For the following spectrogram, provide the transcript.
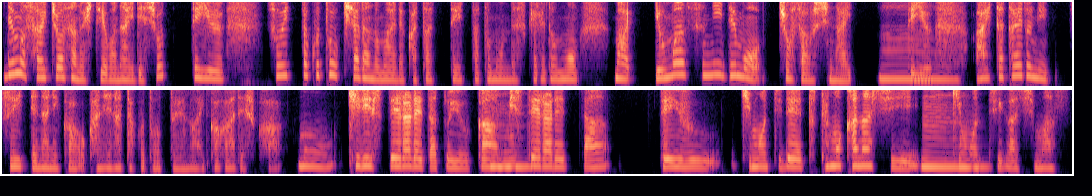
でも再調査の必要はないでしょっていうそういったことを記者団の前で語っていったと思うんですけれども、まあ、読まずにでも調査をしないっていうああいった態度について何かお感じになったことというのはいかがですか？もう切り捨てられたというか、見捨てられたっていう気持ちでとても悲しい気持ちがします。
